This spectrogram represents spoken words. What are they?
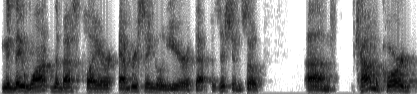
mean, they want the best player every single year at that position. So um, Kyle McCord,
